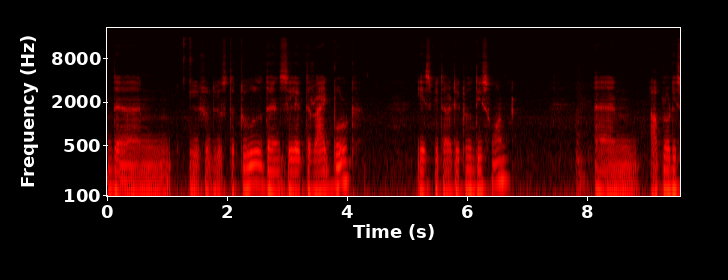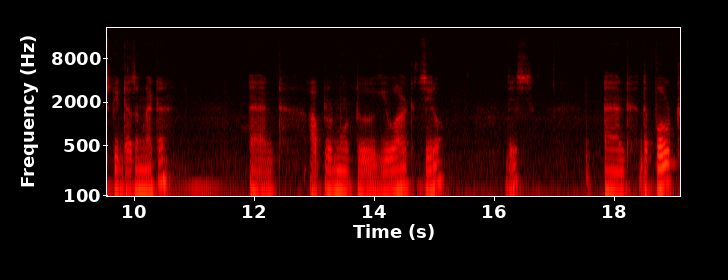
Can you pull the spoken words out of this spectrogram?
then you should use the tool. Then select the right board ESP32 this one and upload speed doesn't matter. And upload mode to UART 0 this. And the port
